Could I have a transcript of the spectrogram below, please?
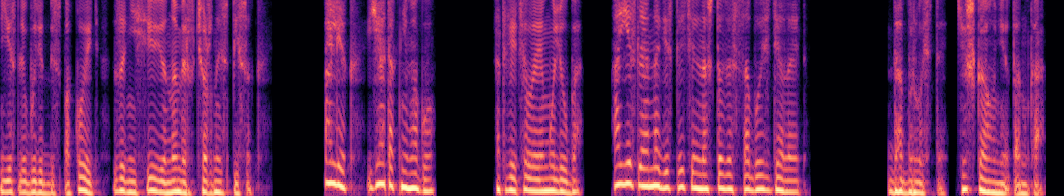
Если будет беспокоить, занеси ее номер в черный список». «Олег, я так не могу», — ответила ему Люба. «А если она действительно что-то с собой сделает?» «Да брось ты, кишка у нее тонка.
